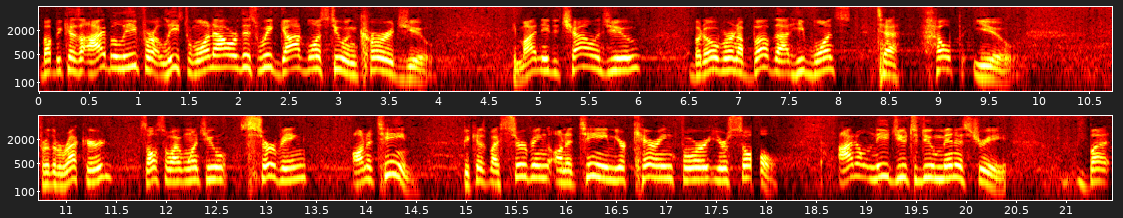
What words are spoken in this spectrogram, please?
but because I believe for at least one hour this week, God wants to encourage you. He might need to challenge you, but over and above that, He wants to help you. For the record, it's also I want you serving on a team. Because by serving on a team, you're caring for your soul. I don't need you to do ministry, but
